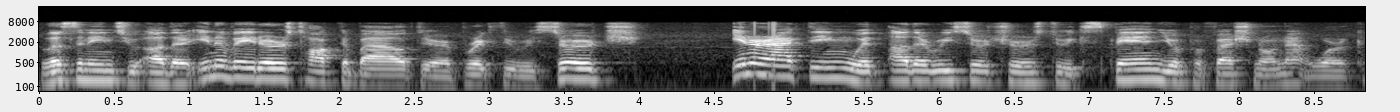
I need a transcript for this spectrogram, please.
Listening to other innovators talk about their breakthrough research, interacting with other researchers to expand your professional network,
